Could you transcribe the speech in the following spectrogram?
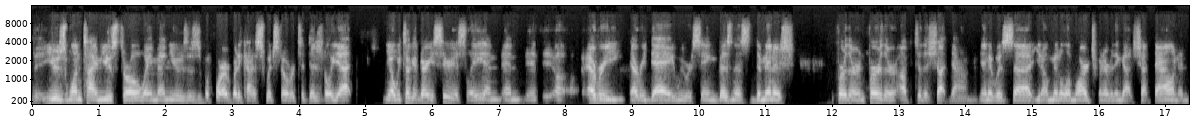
use one-time use throwaway menus. This is before everybody kind of switched over to digital yet. You know, we took it very seriously, and and it, uh, every every day we were seeing business diminish further and further up to the shutdown. And it was uh, you know middle of march when everything got shut down and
